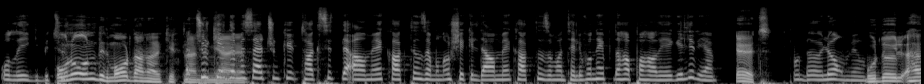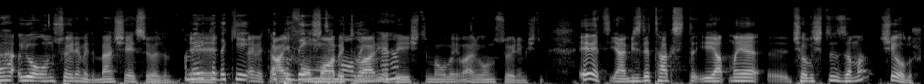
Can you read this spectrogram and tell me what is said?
olayı gibi. Türk- Onu onu dedim oradan Ya hareketlendim Türkiye'de yani. mesela çünkü taksitle almaya kalktığın zaman o şekilde almaya kalktığın zaman telefon hep daha pahalıya gelir ya. Evet. Burada öyle olmuyor mu? Burada öyle ha, ha, yo onu söylemedim. Ben şey söyledim. Amerika'daki Ee, evet Apple iPhone muhabbeti var olayını, ya hı hı. değiştirme olayı var ya onu söylemiştim. Evet yani bizde taksit yapmaya e, çalıştığın zaman şey olur.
